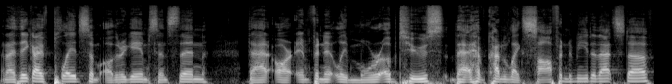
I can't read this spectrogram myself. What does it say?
and I think I've played some other games since then that are infinitely more obtuse that have kind of like softened me to that stuff,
